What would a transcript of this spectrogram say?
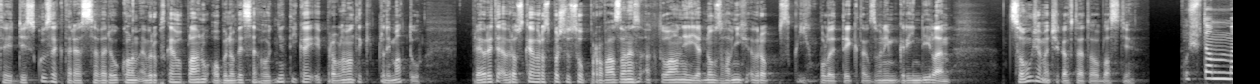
Ty diskuze, které se vedou kolem Evropského plánu obnovy, se hodně týkají i problematiky klimatu. Priority evropského rozpočtu jsou provázané s aktuálně jednou z hlavních evropských politik, takzvaným Green Dealem. Co můžeme čekat v této oblasti? Už v tom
